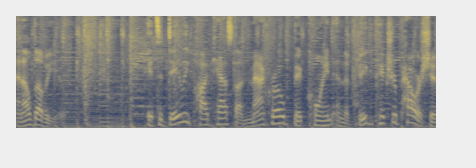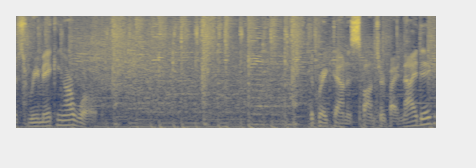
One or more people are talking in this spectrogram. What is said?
NLW. It's a daily podcast on macro, Bitcoin, and the big picture power shifts remaking our world. The Breakdown is sponsored by NYDIG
